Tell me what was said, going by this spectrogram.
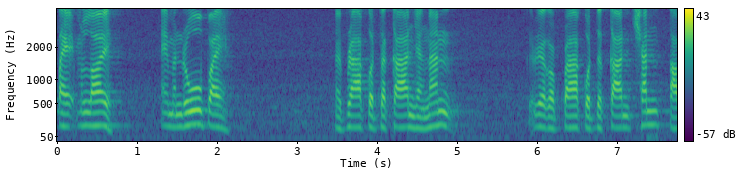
เตะมันเลย ให้มันรู้ไปไอ้ปรากฏการณ์อย่างนั้น เรียกว่าปรากฏการณ์ชั้นต่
